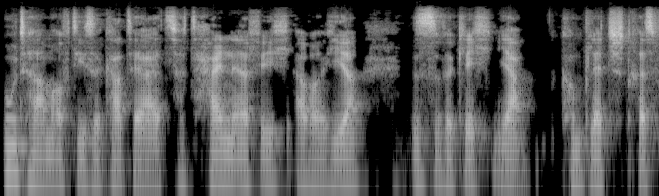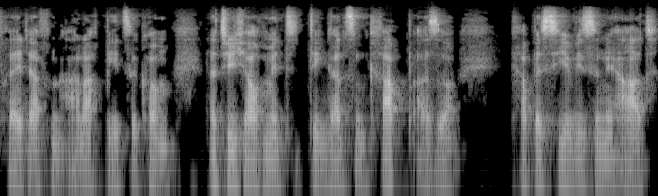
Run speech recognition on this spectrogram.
Guthaben auf diese Karte hat. Total nervig, aber hier ist es wirklich, ja, komplett stressfrei, da von A nach B zu kommen. Natürlich auch mit den ganzen Grab. Also Grab ist hier wie so eine Art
